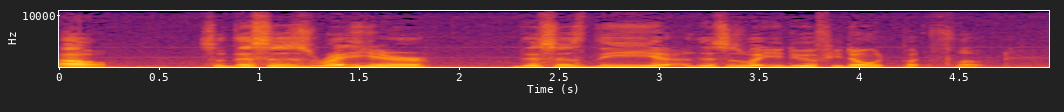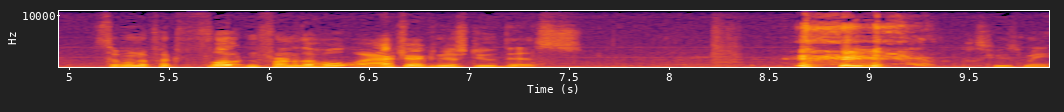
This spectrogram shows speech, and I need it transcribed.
oh, so this is right here. This is the uh, this is what you do if you don't put float. So I'm going to put float in front of the whole. Actually, I can just do this. Excuse me.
